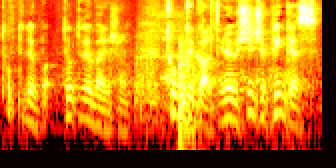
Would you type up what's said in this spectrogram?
Talk to the talk to the Rabbi Shalom. Talk to God. You know, Shimshon Pincus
